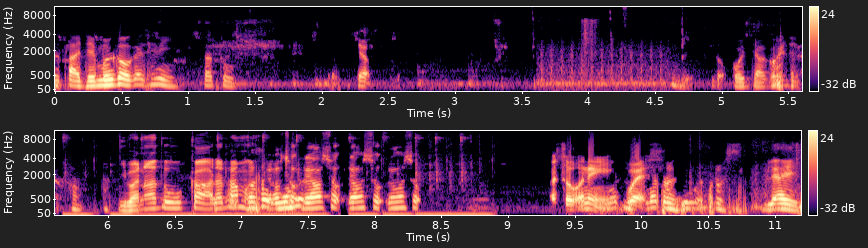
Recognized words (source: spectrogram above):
Letak jammer kau kat sini, satu. Siap. Dok kojak kojak. Iwana tu buka dah lama. Dia masuk, dia masuk, dia masuk, dia masuk. Masuk ni, west. Terus, terus. Bilik air.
